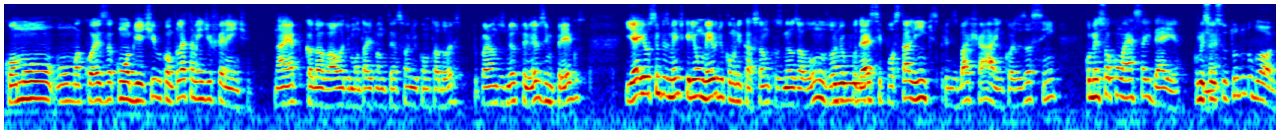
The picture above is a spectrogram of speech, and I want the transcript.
como uma coisa com um objetivo completamente diferente. Na época eu dava aula de montagem e manutenção de computadores, tipo, era um dos meus primeiros empregos. E aí eu simplesmente queria um meio de comunicação com os meus alunos, onde eu pudesse postar links para eles baixarem, coisas assim. Começou com essa ideia. Começou né? isso tudo no blog.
